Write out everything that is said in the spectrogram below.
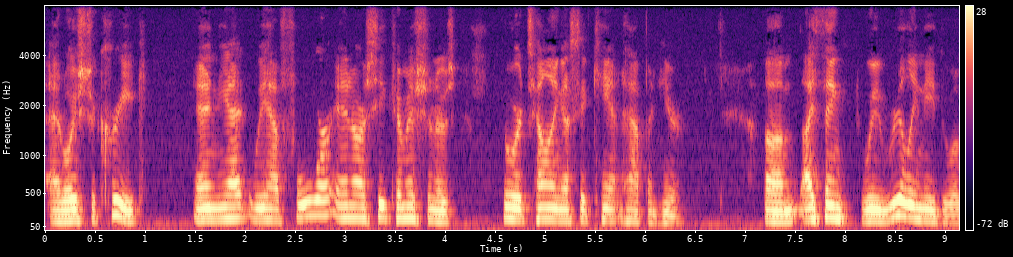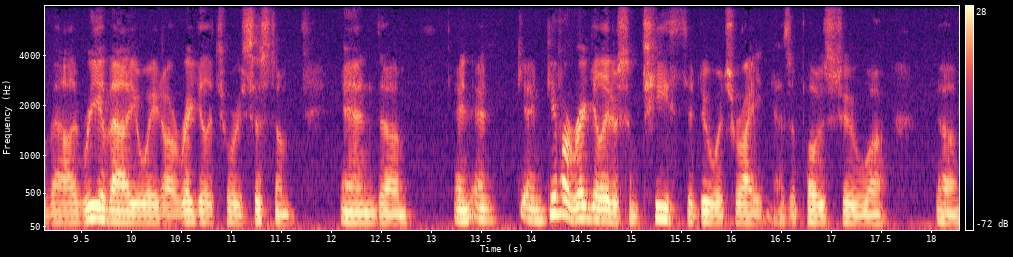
at Oyster Creek, and yet we have four NRC commissioners who are telling us it can't happen here. Um, I think we really need to evaluate, reevaluate our regulatory system and, um, and, and, and give our regulators some teeth to do what's right as opposed to uh, uh,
